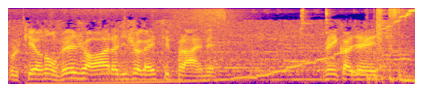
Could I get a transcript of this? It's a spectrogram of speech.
porque eu não vejo a hora de jogar esse primer. Vem com a gente.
